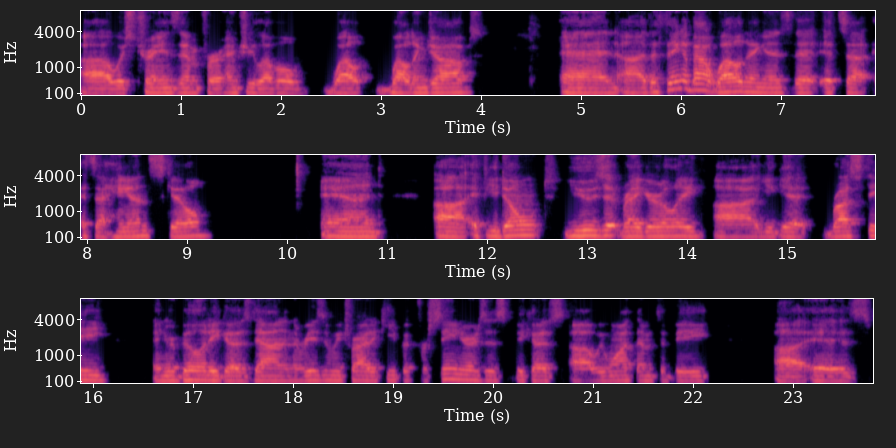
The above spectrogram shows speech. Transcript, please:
uh, which trains them for entry level weld- welding jobs. And uh, the thing about welding is that it's a it's a hand skill, and uh, if you don't use it regularly, uh, you get rusty. and your ability goes down. And the reason we try to keep it for seniors is because uh, we want them to be uh, as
